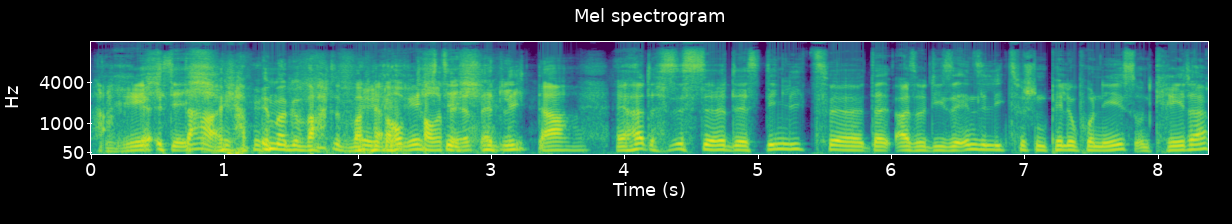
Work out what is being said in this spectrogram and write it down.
Er Richtig. ist da. Ich habe immer gewartet, wann er auftaucht. Er ist endlich da. Ja, das ist, äh, das Ding liegt, äh, also diese Insel liegt zwischen Peloponnes und Kreta.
